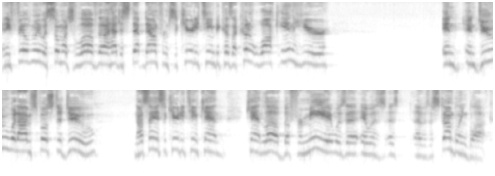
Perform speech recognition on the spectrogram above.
And he filled me with so much love that I had to step down from security team because I couldn't walk in here and, and do what I'm supposed to do. Not saying security team can't, can't love, but for me, it was a, it was a, it was a stumbling block.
